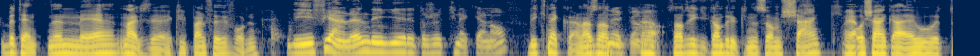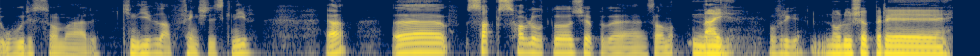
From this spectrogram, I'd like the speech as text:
betjentene med negleklipperen før vi får den? De fjerner den, de rett og slett knekker den av. De knekker den, av, sånn, knekker den av. sånn at vi ikke kan bruke den som shank. Ja. Og shank er jo et ord som er kniv, da. Fengselskniv. Ja. Uh, saks, har vi lov til å kjøpe det, Salma? Nei. Hvorfor ikke? Når du kjøper eh,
